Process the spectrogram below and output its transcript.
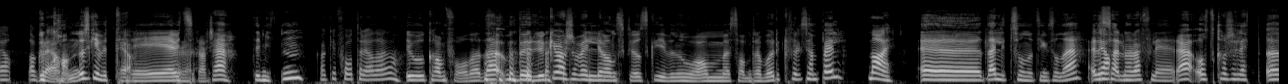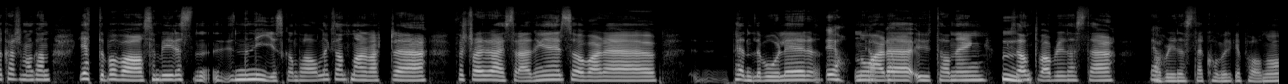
Ja, Du kan jo skrive tre ja, vitser, kanskje. Til midten. Kan ikke få tre av deg, da. Jo, du kan få det. Det bør jo ikke være så veldig vanskelig å skrive noe om Sandra Borch, eksempel. Nei. Eh, det er litt sånne ting som det. Eller Ja. særlig når det er flere. Og kanskje, lett, eh, kanskje man kan gjette på hva som blir resten, den nye skandalen. Ikke sant? Nå har det vært eh, Først var det reiseregninger, så var det pendlerboliger. Nå er det utdanning. Mm. Hva blir neste? Ja. Hva blir neste? Jeg kommer ikke på noe.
